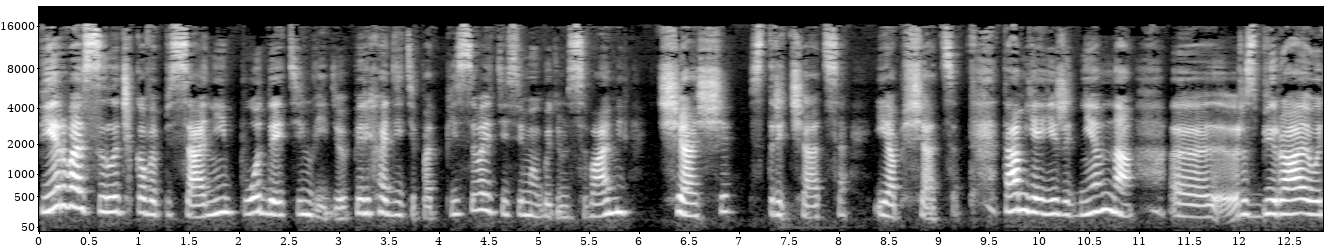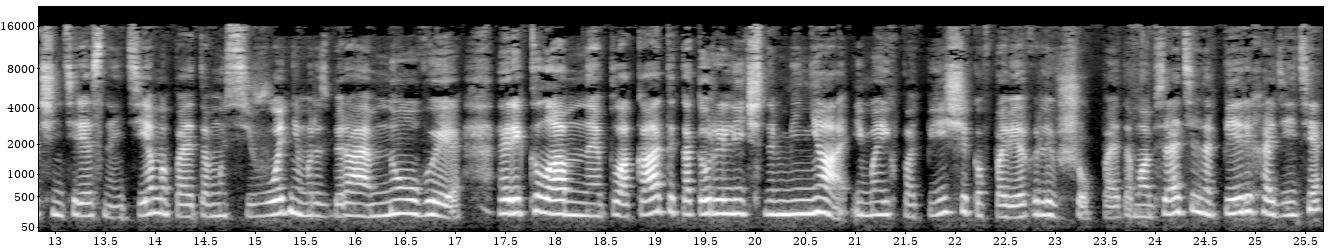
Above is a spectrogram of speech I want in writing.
Первая ссылочка в описании под этим видео. Переходите, подписывайтесь, и мы будем с вами чаще встречаться и общаться. Там я ежедневно э, разбираю очень интересные темы, поэтому сегодня мы разбираем новые рекламные плакаты, которые лично меня и моих подписчиков повергли в шок. Поэтому обязательно переходите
